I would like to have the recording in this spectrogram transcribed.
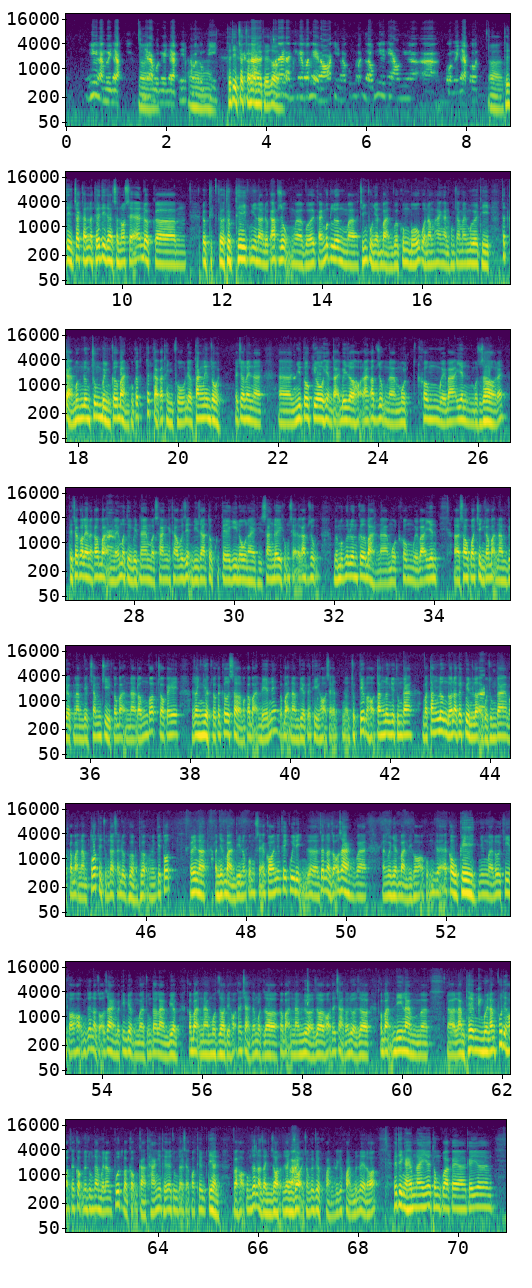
như là người Nhật như là một người Nhật như là một À. công ty thế thì chắc chắn là như thế rồi. là những cái vấn đề đó thì nó cũng vẫn giống như theo như à, của người Nhật thôi À, thế thì chắc chắn là thế thì là nó sẽ được ờ, được thực, thực thi cũng như là được áp dụng ờ, với cái mức lương mà chính phủ Nhật Bản vừa công bố của năm 2020 thì tất cả mức lương trung bình cơ bản của các tất cả các thành phố đều tăng lên rồi. Thế cho nên là uh, như Tokyo hiện tại bây giờ họ đang áp dụng là 1013 yên một giờ đấy. Thế chắc có lẽ là các bạn nếu mà từ Việt Nam mà sang theo cái diện visa Tokute Gino này thì sang đây cũng sẽ được áp dụng với mức lương cơ bản là 1013 yên. Uh, sau quá trình các bạn làm việc làm việc chăm chỉ các bạn là đóng góp cho cái doanh nghiệp cho cái cơ sở mà các bạn đến ấy, các bạn làm việc ấy, thì họ sẽ ờ, trực tiếp và họ tăng lương cho chúng ta và tăng lương đó là cái quyền lợi của chúng ta mà các bạn làm tốt thì chúng ta sẽ được hưởng thượng những cái tốt cho nên là ở Nhật Bản thì nó cũng sẽ có những cái quy định ờ, rất là- rõ ràng và người Nhật Bản thì họ cũng sẽ cầu kỳ, nhưng mà đôi khi đó họ cũng rất là rõ ràng về cái việc mà chúng ta làm việc. Các bạn làm một giờ thì họ sẽ trả ra một giờ, các bạn làm nửa giờ họ sẽ trả ra nửa giờ. Các bạn đi làm ờ, ờ, làm thêm 15 phút thì họ sẽ cộng cho chúng ta 15 phút và cộng cả tháng như thế là chúng ta sẽ có thêm tiền. Và họ cũng rất là dành dọt dành dọi trong cái việc khoản, cái khoản vấn đề đó. Thế thì ngày hôm nay thông qua cái cái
